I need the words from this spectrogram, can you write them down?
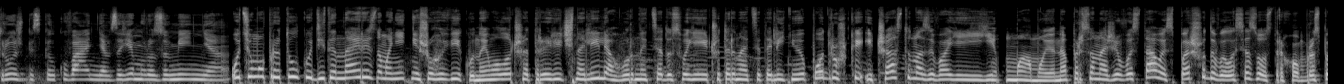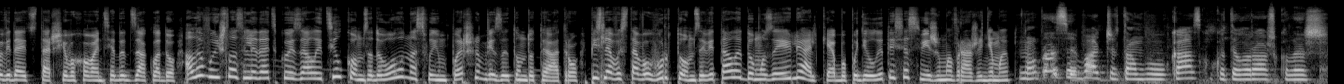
дружбі, спілкування, взаєморозуміння. У цьому притулку діти найрізноманітнішого віку. Наймолодша трирічна Ліля горниться до своєї 14-літньої подружки і часто називає її мамою. На персонажів вистави спершу дивилася з острахом, розповідають старші вихованці дитзакладу, але вийшла з глядацької зали цілком задоволена своїм першим візитом до театру. Після вистави гуртом завітали до музею ляльки, аби поділитися свіжими враженнями. Ну, та я бачив, там був казку, котигорошку лиш.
